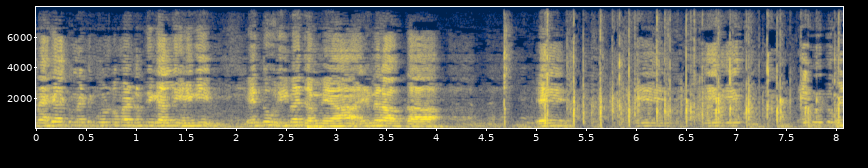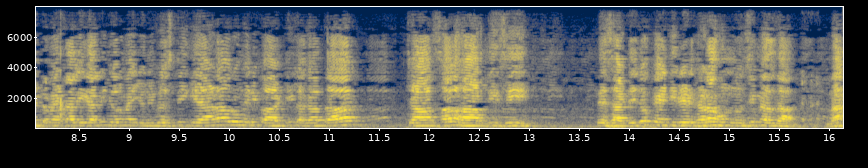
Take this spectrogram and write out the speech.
ਮੈਂ ਕਿਹਾ ਕਮੇਟੀ ਗੁੰਡਮੈਂਟਰ ਦੀ ਗੱਲ ਨਹੀਂ ਹੈਗੀ। ਇਹ ਧੂਰੀ ਮੈਂ ਜੰਮਿਆ, ਇਹ ਮੇਰਾ ਆਪਦਾ। ਇਹ ਇਹ ਇਹ ਕੋਈ ਕਮਿਟਮੈਂਟ ਵਾਲੀ ਗੱਲ ਨਹੀਂ ਜਦੋਂ ਮੈਂ ਯੂਨੀਵਰਸਿਟੀ ਗਿਆ ਨਾ ਉਦੋਂ ਮੇਰੀ ਪਾਰਟੀ ਲਗਾਤਾਰ 4 ਸਾਲ ਹਾਰਦੀ ਸੀ। ਤੇ ਸਾਡੇ ਜੋ ਕੈਂਡੀਡੇਟ ਖੜਾ ਹੁਣ ਨੂੰ ਸੀ ਮਿਲਦਾ। ਮੈਂ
